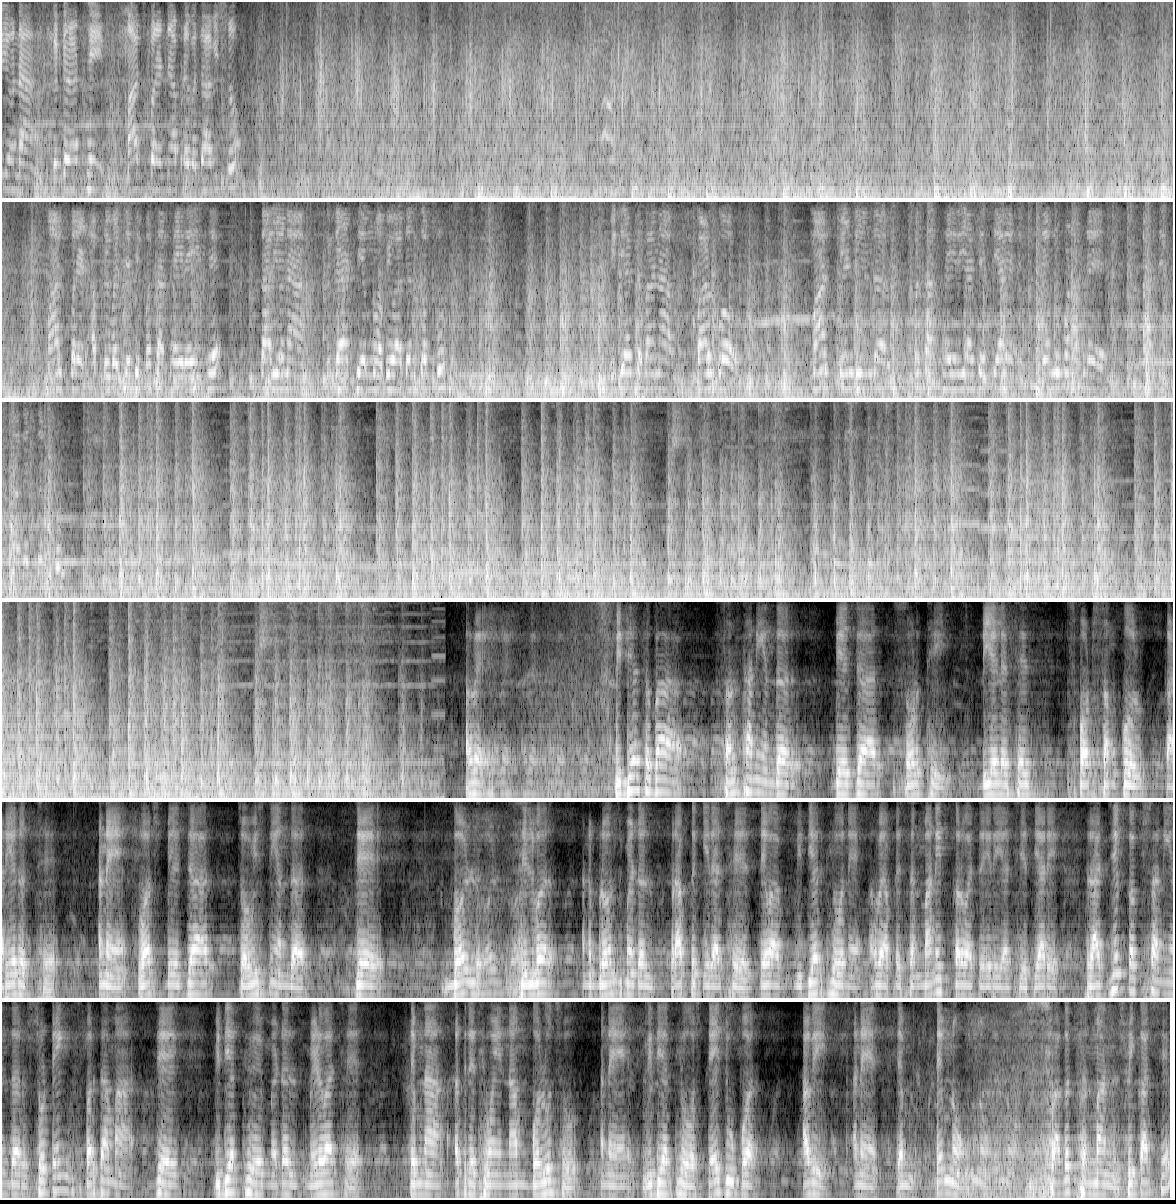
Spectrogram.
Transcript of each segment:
તાળીઓના ગડગડાટથી માર્ચ પરેડને આપણે વધાવીશું. માર્ચ પરેડ આપણી વચ્ચેથી પસાર થઈ રહી છે. તાળીઓના ગડગડાટથી એમનું અભિવાદન કરશું. વિદ્યાસભાના બાળકો માર્ચ બેન્ડની અંદર પસાર થઈ રહ્યા છે ત્યારે તેમનું પણ આપણે હાર્દિક સ્વાગત કરશું. વિદ્યાસભા સંસ્થાની અંદર બે હજાર સોળથી ડીએલએસએસ સ્પોર્ટ્સ સંકુલ કાર્યરત છે. અને વર્ષ બે હજાર ચોવીસની અંદર જે ગોલ્ડ, સિલ્વર અને બ્રોન્ઝ મેડલ પ્રાપ્ત કર્યા છે તેવા વિદ્યાર્થીઓને હવે આપણે સન્માનિત કરવા જઈ રહ્યા છીએ. ત્યારે રાજ્ય કક્ષાની અંદર શૂટિંગ સ્પર્ધામાં જે વિદ્યાર્થીઓએ મેડલ મેળવ્યા છે, તેમના અત્રેથી હું અહીં નામ બોલું છું અને વિદ્યાર્થીઓ સ્ટેજ ઉપર આવી અને તેમ, તેમનું સ્વાગત સન્માન સ્વીકારશે.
